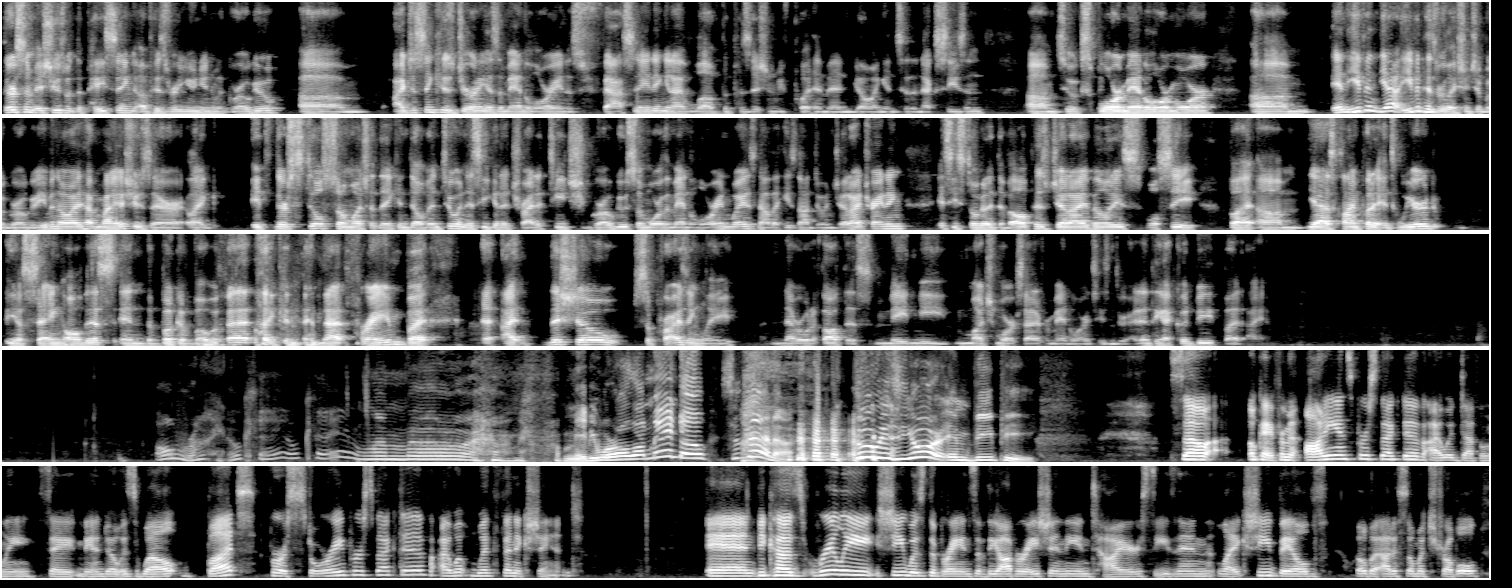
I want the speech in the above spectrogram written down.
there are some issues with the pacing of his reunion with Grogu, um, I just think his journey as a Mandalorian is fascinating, and I love the position we've put him in going into the next season um, to explore Mandalore more. Um, and even yeah, even his relationship with Grogu, even though I have my issues there, like it's there's still so much that they can delve into. And is he going to try to teach Grogu some more of the Mandalorian ways now that he's not doing Jedi training? Is he still going to develop his Jedi abilities? We'll see. But um, yeah, as Klein put it, it's weird, you know, saying all this in the book of Boba Fett, like in, in that frame. But uh, I this show surprisingly never would have thought this made me much more excited for Mandalorian season three. I didn't think I could be, but I am. All right. Okay. Okay. Um, uh, maybe we're all on Mando. Savannah, who is your MVP? So, okay, from an audience perspective, I would definitely say Mando as well. But for a story perspective, I went with Fennec Shand. And because really she was the brains of the operation the entire season, like she bailed Boba out of so much trouble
